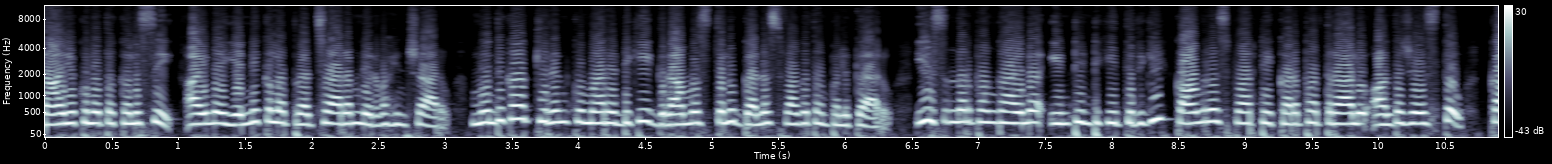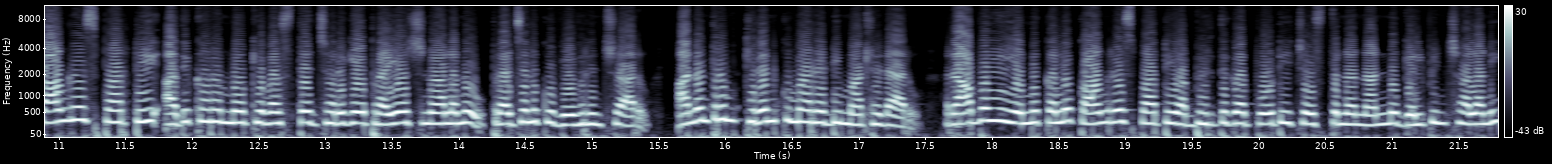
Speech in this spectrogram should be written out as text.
నాయకులతో కలిసి ఆయన ఎన్నికల ప్రచారం నిర్వహించారు. ముందుగా కిరణ్ కుమార్ రెడ్డికి గ్రామస్తులు ఘన స్వాగతం పలికారు. ఈ సందర్భంగా ఆయన ఇంటింటికి తిరిగి కాంగ్రెస్ పార్టీ కరపత్రాలు అందజేస్తూ కాంగ్రెస్ పార్టీ అధికారంలోకి వస్తే జరిగే ప్రయోజనాలను ప్రజలకు వివరించారు. అనంతరం కిరణ్ కుమార్ రెడ్డి మాట్లాడారు. రాబోయే ఎన్నికల్లో కాంగ్రెస్ పార్టీ అభ్యర్థిగా పోటీ చేస్తున్న నన్ను గెలిపించాలని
